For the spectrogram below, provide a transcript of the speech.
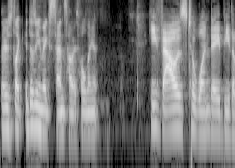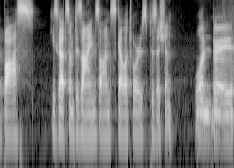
there's like it doesn't even make sense how he's holding it. He vows to one day be the boss. He's got some designs on Skeletor's position. One day.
